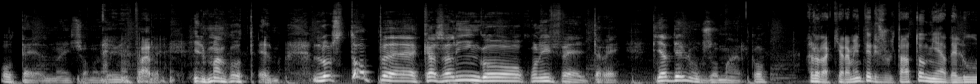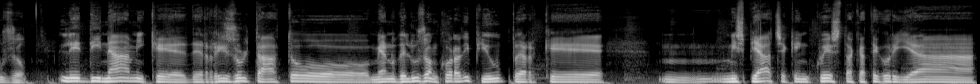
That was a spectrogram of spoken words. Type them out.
Hotelma, insomma, devi fare il Mago Hotelma. Lo stop eh, casalingo con il Feltre ti ha deluso Marco? Allora, chiaramente il risultato mi ha deluso. Le dinamiche del risultato mi hanno deluso ancora di più perché mh, mm, mi spiace che in questa categoria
